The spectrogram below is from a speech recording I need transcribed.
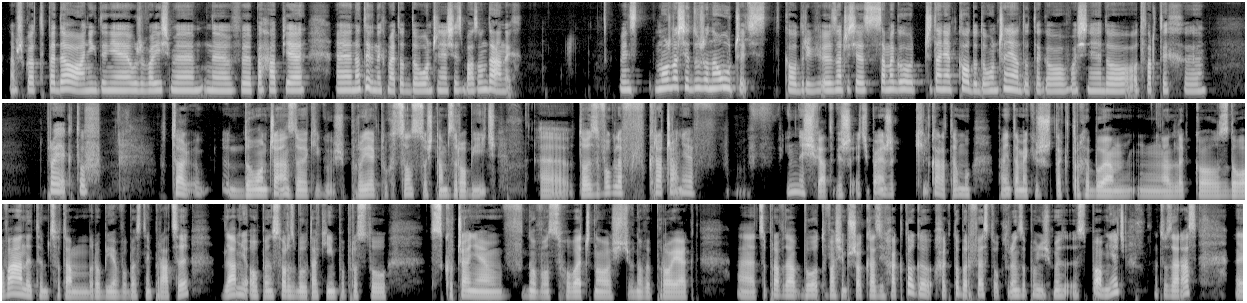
Na przykład PDO, a nigdy nie używaliśmy e, w PHP natywnych metod do łączenia się z bazą danych. Więc można się dużo nauczyć code review, znaczy się z samego czytania kodu, dołączenia do tego właśnie do otwartych e, projektów. Tak, dołączając do jakiegoś projektu, chcąc coś tam zrobić, e, to jest w ogóle wkraczanie w inny świat. Wiesz, ja ci powiem, że kilka lat temu, pamiętam jak już tak trochę byłem mm, lekko zdołowany tym, co tam robiłem w obecnej pracy, dla mnie open source był takim po prostu wskoczeniem w nową społeczność, w nowy projekt. E, co prawda było to właśnie przy okazji Hacktoberfestu, o którym zapomnieliśmy wspomnieć, a to zaraz, e,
